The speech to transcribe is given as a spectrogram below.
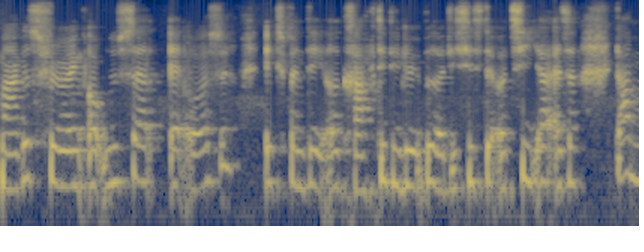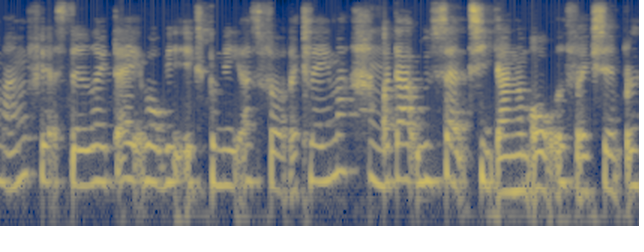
markedsføring og udsalg er også ekspanderet kraftigt i løbet af de sidste årtier. Altså, der er mange flere steder i dag, hvor vi eksponeres for reklamer, mm. og der er udsalg 10 gange om året for eksempel.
